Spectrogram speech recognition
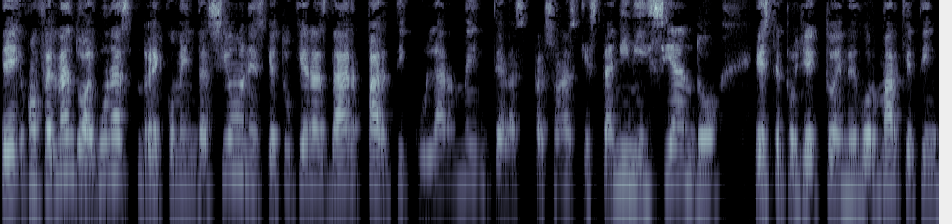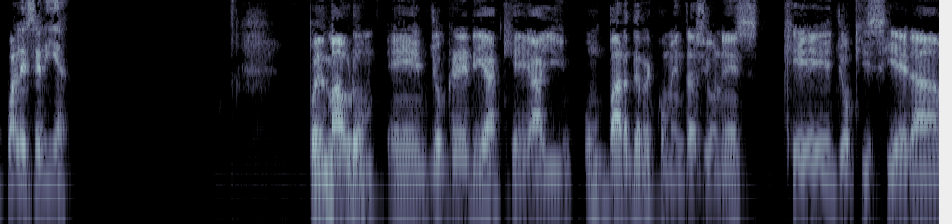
Eh, Juan Fernando, algunas recomendaciones que tú quieras dar particularmente a las personas que están iniciando este proyecto de Network Marketing, ¿cuáles serían? Pues Mauro, eh, yo creería que hay un par de recomendaciones que yo quisiera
